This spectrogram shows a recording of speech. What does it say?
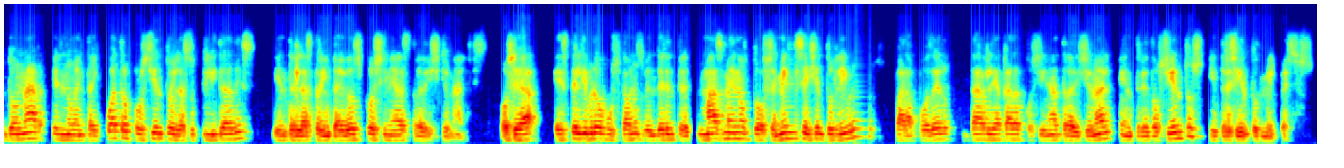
donar el 94% de las utilidades entre las 32 cocineras tradicionales. O sea, este libro buscamos vender entre más o menos 12.600 libros para poder darle a cada cocina tradicional entre 200 y 300 mil pesos.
